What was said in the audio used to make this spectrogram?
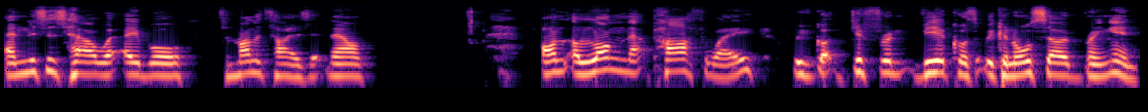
And this is how we're able to monetize it. Now, on along that pathway, we've got different vehicles that we can also bring in.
